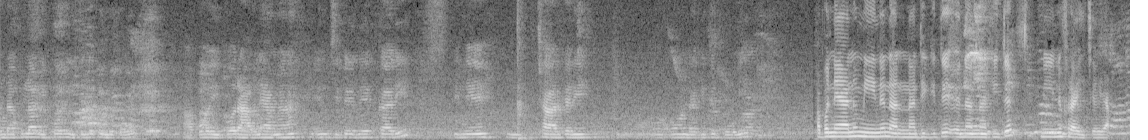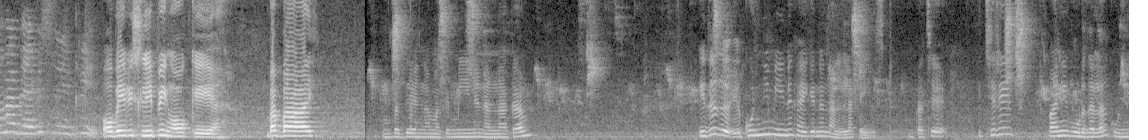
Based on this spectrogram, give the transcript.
ഉണ്ടാക്കില്ല ഇപ്പോൾ വീട്ടിൽ കൊണ്ടുപോകും. അപ്പോൾ ഇപ്പോൾ രാവിലെ അമ്മ എണിച്ചിട്ട് ഇത് കറി പിന്നെ ചാർക്കറി ഉണ്ടാക്കിയിട്ട് പോയി. അപ്പോൾ ഞാൻ മീൻ നന്നാക്കിയിട്ട് നന്നാക്കിയിട്ട് മീൻ ഫ്രൈ ചെയ്യാം. ഓ ബേബി സ്ലീപ്പിംഗ് ഓക്കെ ബൈ അപ്പോൾ നമുക്ക് മീൻ നന്നാക്കാം. ഇത് കുഞ്ഞു മീൻ കഴിക്കുന്ന നല്ല ടേസ്റ്റ് പക്ഷേ ഇച്ചിരി പനി കൂടുതലാണ് കുഞ്ഞു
